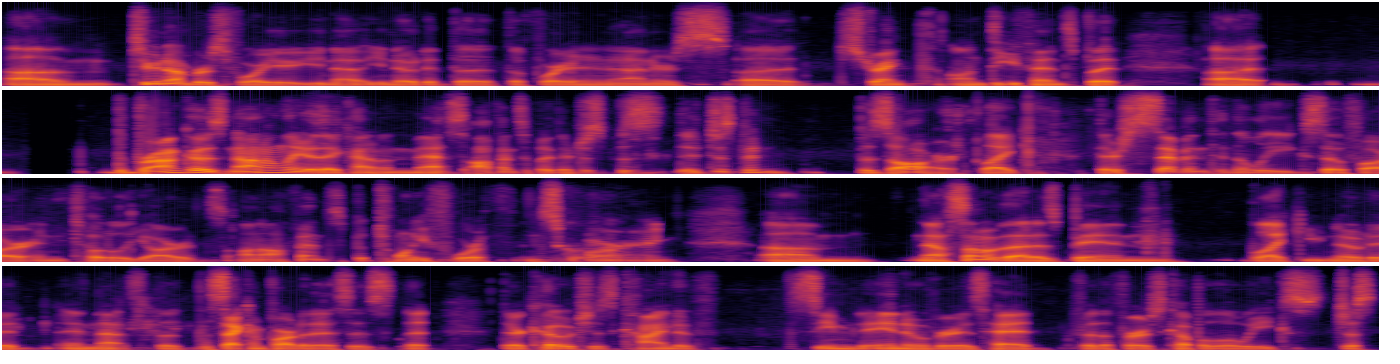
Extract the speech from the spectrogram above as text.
Um, two numbers for you. You know, you noted the the 49ers uh, strength on defense, but uh, the Broncos not only are they kind of a mess offensively, they're just they've just been bizarre. Like they're seventh in the league so far in total yards on offense, but 24th in scoring. Um, now some of that has been like you noted, and that's the the second part of this is that their coach is kind of seemed in over his head for the first couple of weeks, just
